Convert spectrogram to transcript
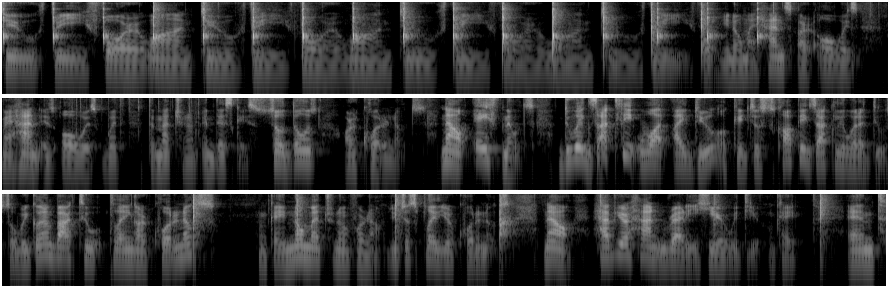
two, three, four, one, two, three, four, one, two, three, four, one, two, three, four. You know, my hands are always, my hand is always with the metronome in this case. So those are quarter notes. Now, eighth notes, do exactly what I do. Okay, just copy exactly what I do. So we're going back to playing our quarter notes okay no metronome for now. You just play your quarter notes. Now have your hand ready here with you okay? And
